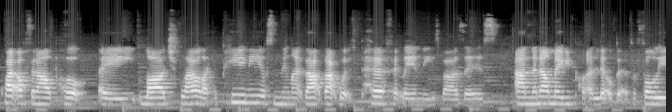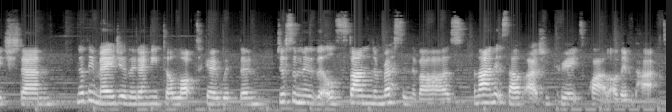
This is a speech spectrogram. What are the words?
Quite often I'll put a large flower like a peony or something like that. That works perfectly in these vases. And then I'll maybe put a little bit of a foliage stem Nothing major, they don't need a lot to go with them, just something that will stand and rest in the vase, and that in itself actually creates quite a lot of impact.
